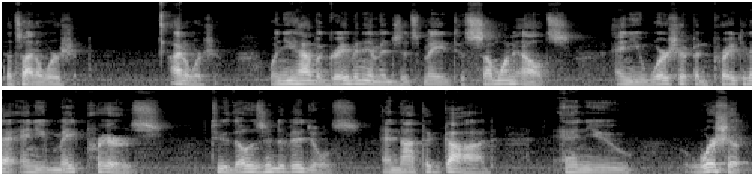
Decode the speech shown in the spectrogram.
that's idol worship idol worship when you have a graven image that's made to someone else and you worship and pray to that and you make prayers to those individuals and not to god and you worship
